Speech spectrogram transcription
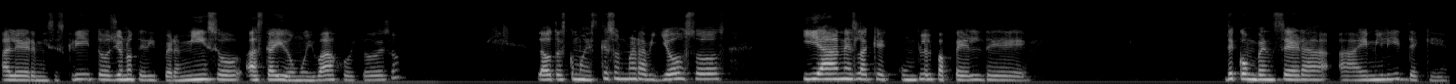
a leer mis escritos, yo no te di permiso, has caído muy bajo y todo eso. La otra es como, es que son maravillosos. Y Anne es la que cumple el papel de, de convencer a, a Emily de que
